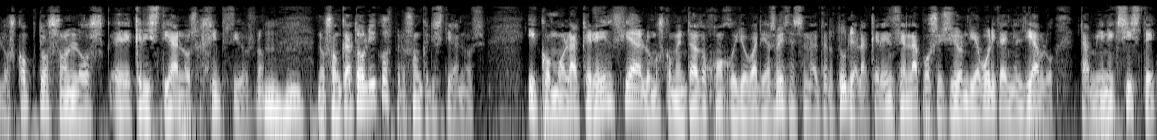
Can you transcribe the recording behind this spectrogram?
los coptos son los eh, cristianos egipcios, ¿no? No son católicos, pero son cristianos. Y como la creencia, lo hemos comentado Juanjo y yo varias veces en la tertulia, la creencia en la posesión diabólica y en el diablo también existe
